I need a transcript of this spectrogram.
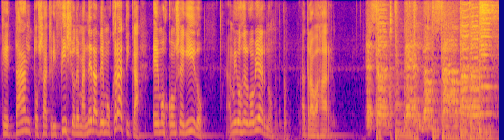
que tanto sacrificio de manera democrática hemos conseguido. Amigos del gobierno, a trabajar. El sol de los sábados.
